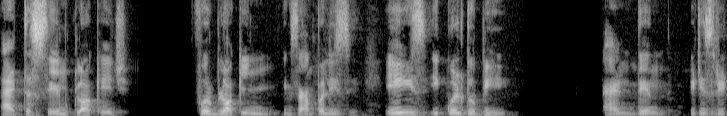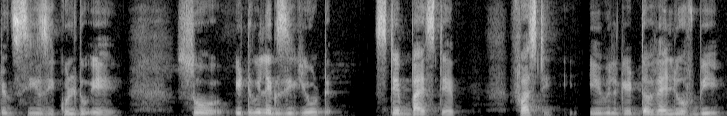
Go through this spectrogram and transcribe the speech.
at the same clock edge. For blocking example is A is equal to B and then it is written C is equal to A. So it will execute step by step. First A will get the value of B.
